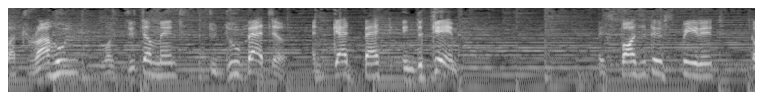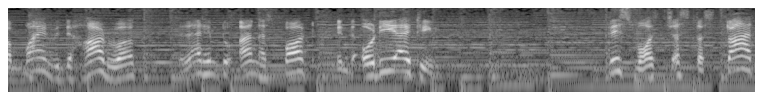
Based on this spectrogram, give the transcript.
But Rahul was determined to do better and get back in the game. His positive spirit combined with the hard work led him to earn a spot in the ODI team. This was just the start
